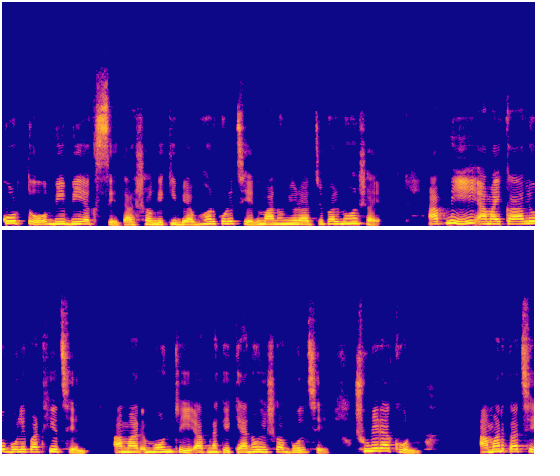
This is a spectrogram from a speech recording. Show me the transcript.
করত বিবিএক্সে। তার সঙ্গে কি ব্যবহার করেছেন মাননীয় রাজ্যপাল মহাশয়? আপনি আমায় কালও বলে পাঠিয়েছেন। আমার মন্ত্রী আপনাকে কেন এসব বলছে? শুনে রাখুন, আমার কাছে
